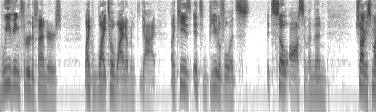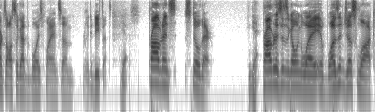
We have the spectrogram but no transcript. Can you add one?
weaving through defenders, like white to white open guy. Like he's it's beautiful. It's it's so awesome. And then Shaka Smart's also got the boys playing some really good defense. Yes. Providence still there. Yeah. Providence isn't going away. It wasn't just luck.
